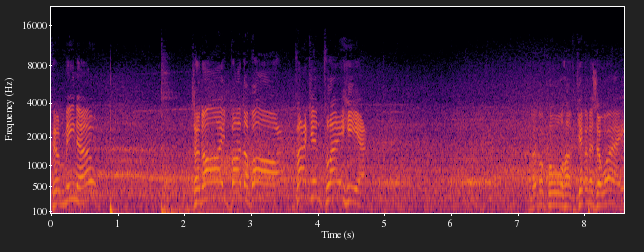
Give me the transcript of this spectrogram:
Firmino. Denied by the bar. Back in play here. Liverpool have given it away.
